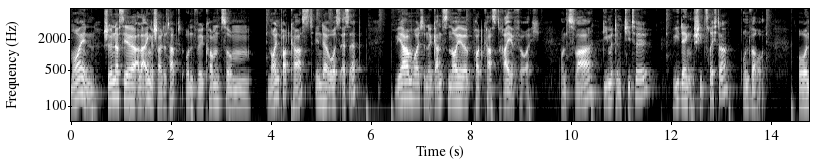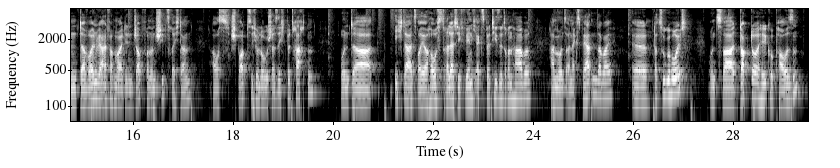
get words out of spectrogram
Moin, schön, dass ihr alle eingeschaltet habt und willkommen zum neuen Podcast in der OSS-App. Wir haben heute eine ganz neue Podcast-Reihe für euch. Und zwar die mit dem Titel Wie denken Schiedsrichter und warum? Und da wollen wir einfach mal den Job von uns Schiedsrichtern aus sportpsychologischer Sicht betrachten. Und da ich da als euer Host relativ wenig Expertise drin habe, haben wir uns einen Experten dabei äh, dazu geholt. Und zwar Dr. Hilko Pausen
